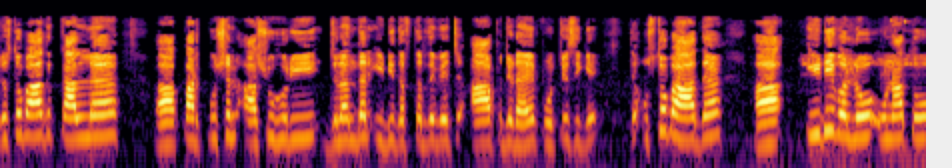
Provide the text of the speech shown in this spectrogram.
ਜਿਸ ਤੋਂ ਬਾਅਦ ਕੱਲ ਭਰਤੂਸ਼ਨ ਆਸ਼ੂ ਹੋਰੀ ਜਲੰਧਰ ਈਡੀ ਦਫ਼ਤਰ ਦੇ ਵਿੱਚ ਆਪ ਜਿਹੜਾ ਹੈ ਪਹੁੰਚੇ ਸੀਗੇ ਤੇ ਉਸ ਤੋਂ ਬਾਅਦ ਈਡੀ ਵੱਲੋਂ ਉਹਨਾਂ ਤੋਂ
